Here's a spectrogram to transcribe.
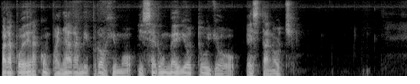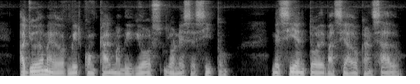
para poder acompañar a mi prójimo y ser un medio tuyo esta noche. Ayúdame a dormir con calma, mi Dios, lo necesito me siento demasiado cansado.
